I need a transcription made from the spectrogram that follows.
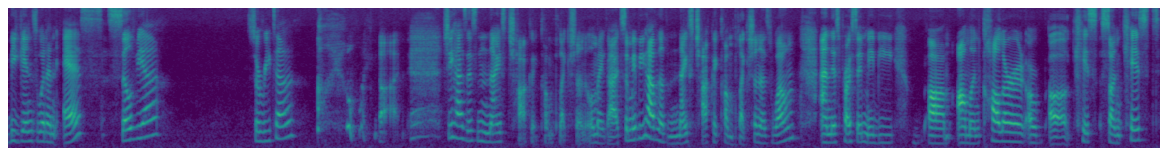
begins with an S, Sylvia Sarita. Oh my god. She has this nice chocolate complexion. Oh my god. So maybe you have a nice chocolate complexion as well. And this person may be um, almond colored or uh, kiss sun kissed.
